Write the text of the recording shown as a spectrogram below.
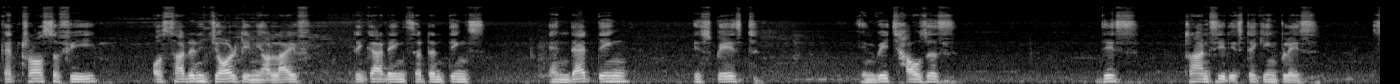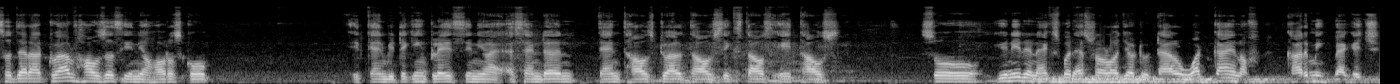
catastrophe or sudden jolt in your life regarding certain things, and that thing is based in which houses this transit is taking place. So there are 12 houses in your horoscope. It can be taking place in your ascendant, 10th house, 12th house, 6th house, 8th house. So you need an expert astrologer to tell what kind of karmic baggage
